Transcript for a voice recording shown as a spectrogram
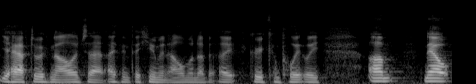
you have to acknowledge that. I think the human element of it, I agree completely. Um, now,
